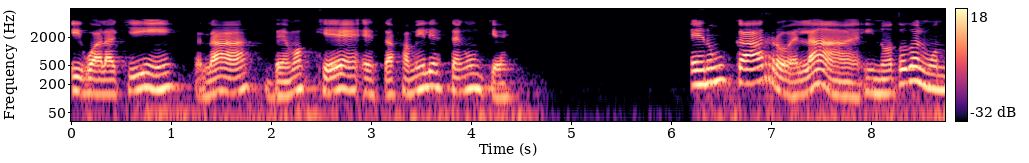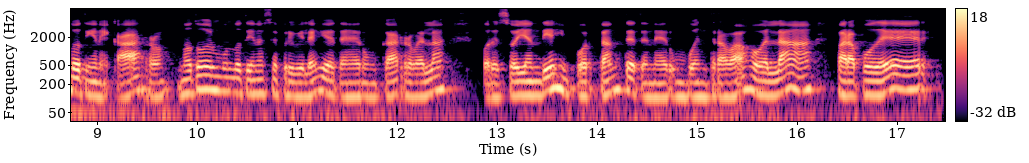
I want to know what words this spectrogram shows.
Igual aquí, ¿verdad? Vemos que esta familia está en un qué? En un carro, ¿verdad? Y no todo el mundo tiene carro, no todo el mundo tiene ese privilegio de tener un carro, ¿verdad? Por eso hoy en día es importante tener un buen trabajo, ¿verdad? Para poder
